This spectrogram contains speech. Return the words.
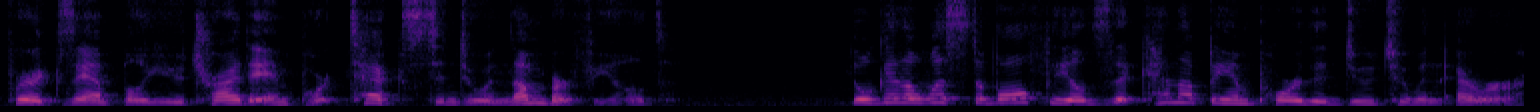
For example, you try to import text into a number field, you'll get a list of all fields that cannot be imported due to an error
